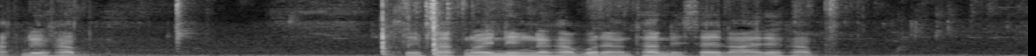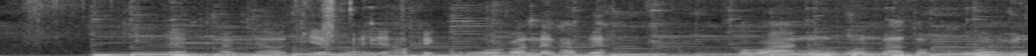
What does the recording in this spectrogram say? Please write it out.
ผักด้วยครับ ใส่ผักหน่อยนึงนะครับว่าท่านได้ใส่หลายด้วยครับนี่ครับผักที่เราเตรียมไว้เดี๋ยวเราไปขัวก่อนนะครับเด้อเพราะว่านุ่งวนมาต้องขัวมัน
